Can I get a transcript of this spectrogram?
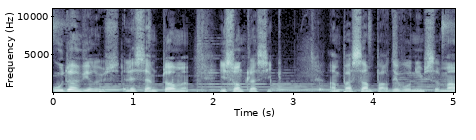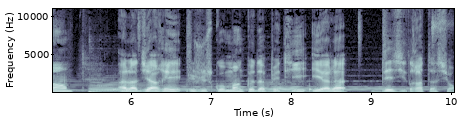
ou d'un virus. Les symptômes y sont classiques, en passant par des vomissements, à la diarrhée jusqu'au manque d'appétit et à la déshydratation.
